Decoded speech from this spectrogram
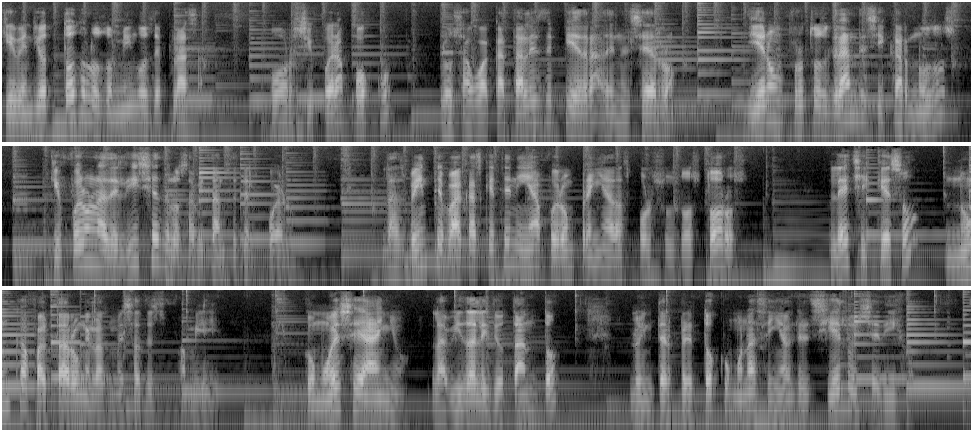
que vendió todos los domingos de plaza. Por si fuera poco, los aguacatales de piedra en el cerro dieron frutos grandes y carnudos que fueron la delicia de los habitantes del pueblo. Las 20 vacas que tenía fueron preñadas por sus dos toros, leche y queso nunca faltaron en las mesas de su familia. Como ese año la vida le dio tanto, lo interpretó como una señal del cielo y se dijo,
